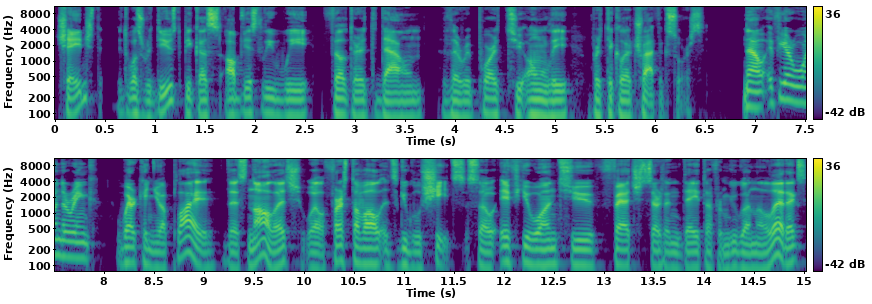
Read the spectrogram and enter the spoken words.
changed. It was reduced because obviously we filtered down the report to only particular traffic source. Now, if you're wondering where can you apply this knowledge? Well, first of all, it's Google Sheets. So if you want to fetch certain data from Google Analytics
